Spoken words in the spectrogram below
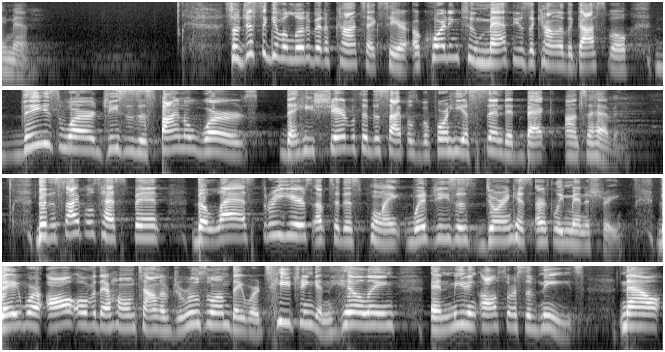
Amen. So, just to give a little bit of context here, according to Matthew's account of the gospel, these were Jesus' final words that he shared with the disciples before he ascended back unto heaven. The disciples had spent the last three years up to this point with Jesus during his earthly ministry. They were all over their hometown of Jerusalem. They were teaching and healing and meeting all sorts of needs. Now,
